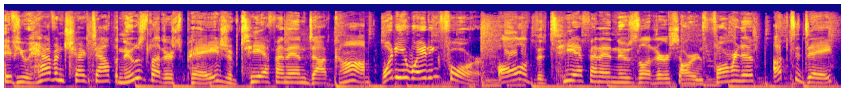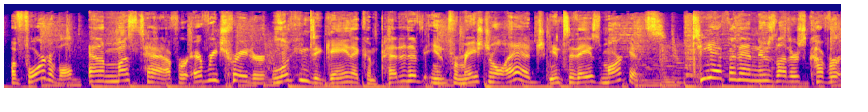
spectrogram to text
If you haven't checked out the newsletters page of TFNN.com, what are you waiting for? All of the TFNN newsletters are informative, up to date, affordable, and a must have for every trader looking to gain a competitive informational edge in today's markets. TFNN newsletters cover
